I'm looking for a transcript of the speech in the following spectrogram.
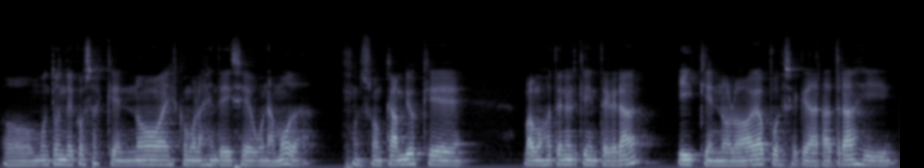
o un montón de cosas que no es como la gente dice una moda. Son cambios que vamos a tener que integrar y quien no lo haga pues se quedará atrás y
